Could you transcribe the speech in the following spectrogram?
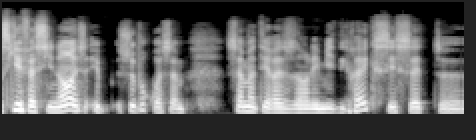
ce qui est fascinant, et, ce pourquoi ça, m'intéresse dans les mythes grecs, c'est cette, euh,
